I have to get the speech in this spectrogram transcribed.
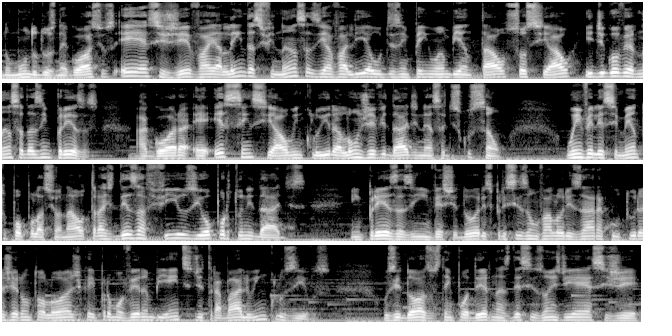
No mundo dos negócios, ESG vai além das finanças e avalia o desempenho ambiental, social e de governança das empresas. Agora é essencial incluir a longevidade nessa discussão. O envelhecimento populacional traz desafios e oportunidades. Empresas e investidores precisam valorizar a cultura gerontológica e promover ambientes de trabalho inclusivos. Os idosos têm poder nas decisões de ESG,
